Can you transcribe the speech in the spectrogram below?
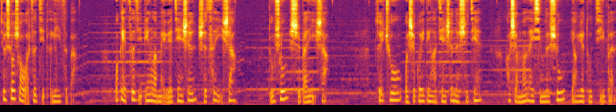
就说说我自己的例子吧，我给自己定了每月健身十次以上，读书十本以上。最初我是规定了健身的时间和什么类型的书要阅读几本，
